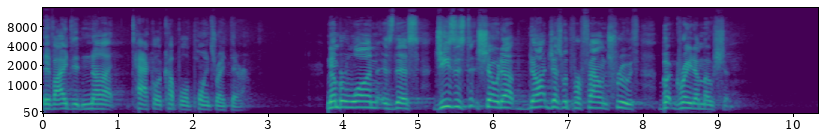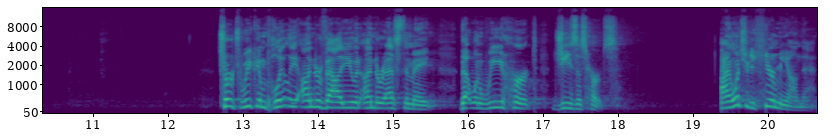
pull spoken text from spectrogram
if I did not tackle a couple of points right there. Number one is this Jesus showed up not just with profound truth, but great emotion. Church, we completely undervalue and underestimate that when we hurt, Jesus hurts. I want you to hear me on that.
